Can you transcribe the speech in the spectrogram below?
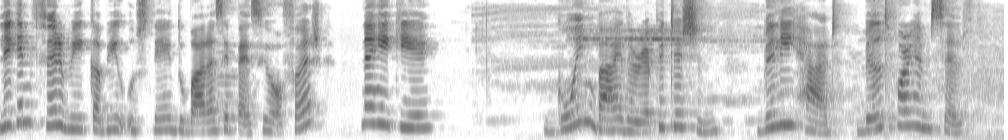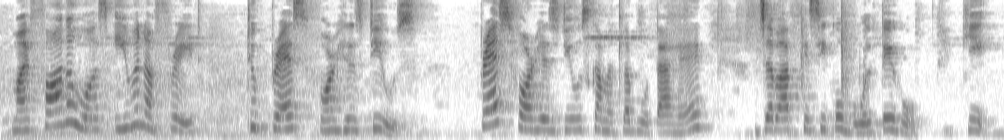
लेकिन फिर भी कभी उसने दोबारा से पैसे ऑफ़र नहीं किए। Going by the reputation Billy had build for himself my father was even afraid to press for his dues press for his dues का मतलब होता है, जब आप किसी को बोलते हो कि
